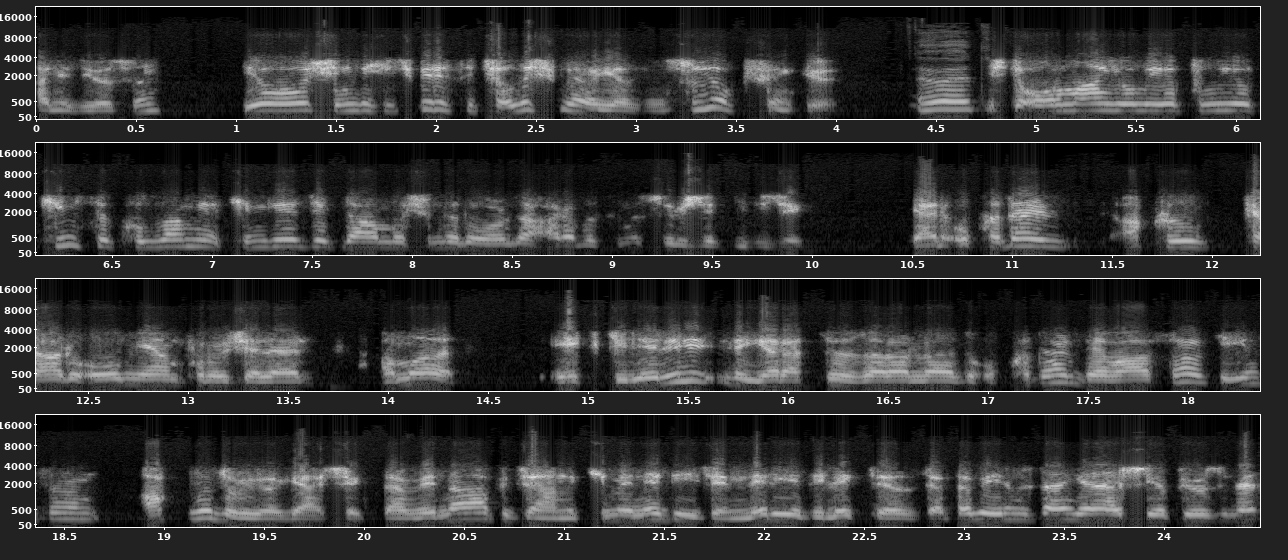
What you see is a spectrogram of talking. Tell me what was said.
hani diyorsun. Yo şimdi hiçbirisi çalışmıyor yazın. Su yok çünkü. Evet. İşte orman yolu yapılıyor. Kimse kullanmıyor. Kim gelecek dağın başında da orada arabasını sürecek gidecek. Yani o kadar akıl kârı olmayan projeler ama etkileri ve yarattığı zararlar da o kadar devasa ki insanın aklı duruyor gerçekten ve ne yapacağını, kime ne diyeceğini, nereye dilekçe yazacağını. Tabii elimizden gelen her şeyi yapıyoruz yine.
